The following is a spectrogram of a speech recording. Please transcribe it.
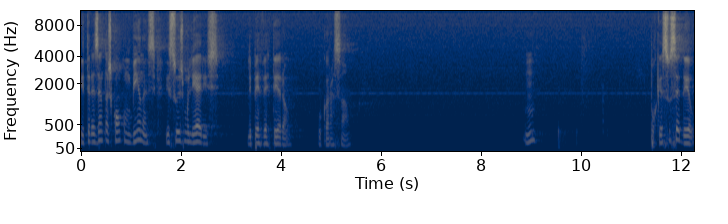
e 300 concubinas, e suas mulheres lhe perverteram o coração. Hum? Porque sucedeu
